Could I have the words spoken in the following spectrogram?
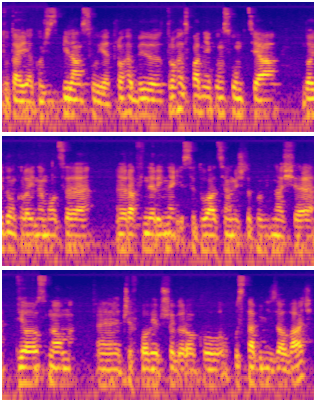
tutaj jakoś zbilansuje. Trochę, trochę spadnie konsumpcja, dojdą kolejne moce rafineryjne i sytuacja myślę powinna się wiosną e, czy w połowie przyszłego roku ustabilizować.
